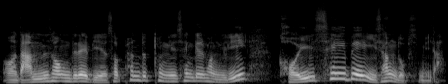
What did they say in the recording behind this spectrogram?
어, 남성들에 비해서 편두통이 생길 확률이 거의 3배 이상 높습니다.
